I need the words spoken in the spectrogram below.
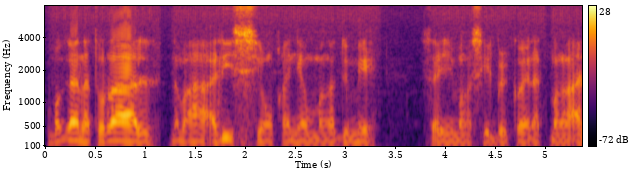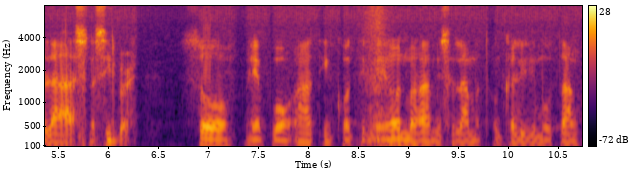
Kumbaga natural na maaalis yung kanyang mga dumi sa inyong mga silver coin at mga alas na silver. So, ayan po ang ating content ngayon. Maraming salamat. Huwag kalilimutang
